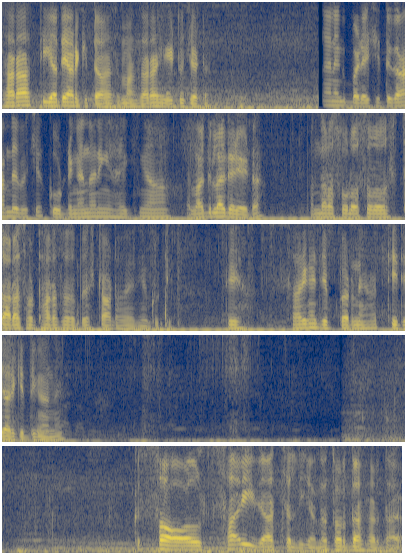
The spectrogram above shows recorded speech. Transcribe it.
ਸਾਰਾ ਹੱਥੀਂ ਤਿਆਰ ਕੀਤਾ ਹੋਇਆ ਸਮਾਨ, ਸਾਰਾ ਏ ਟੂ Z ਇਹਨਾਂ ਨੇ ਬੜੇ ਸੀ ਦੁਕਾਨ ਦੇ ਵਿੱਚ, ਕੋਟੀਆਂ ਇਹਨਾਂ ਦੀਆਂ ਹੈਗੀਆਂ, ਅਲੱਗ-ਅਲੱਗ ਰੇਟ ਆ। 1500 1600 1700 1800 ਰੁਪਏ ਸਟਾਰਟ ਹੋਏ ਜਾਂਦੀਆਂ ਗੁੱਟੀ ਤੇ ਸਾਰੀਆਂ ਜਿੱਪਰ ਨੇ, ਹੱਥੀ ਤਿਆਰ ਕੀਤੀਆਂ ਨੇ। ਕਸੌਲ ਸਾਰੀ ਰਾਤ ਚੱਲੀ ਜਾਂਦਾ, ਤੁਰਦਾ ਫਿਰਦਾ।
